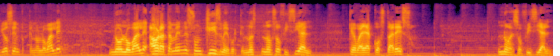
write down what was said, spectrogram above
Yo siento que no lo vale. No lo vale. Ahora también es un chisme porque no es, no es oficial que vaya a costar eso. No es oficial.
